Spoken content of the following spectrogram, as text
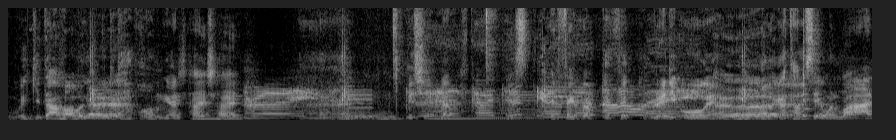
อุ้ยกีตาร์เพราะเหมือนกันเลยนะถ้าพอเหมือนกันใช่ใช่อ่า มีเสียงแบบเอฟเฟกต์แบบเอฟเฟกต์เรดิโอไง เออ แล้วก็ทำเสียงหวาน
